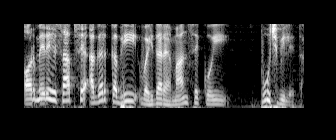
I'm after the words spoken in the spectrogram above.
और मेरे हिसाब से अगर कभी वहीदा रहमान से कोई पूछ भी लेता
